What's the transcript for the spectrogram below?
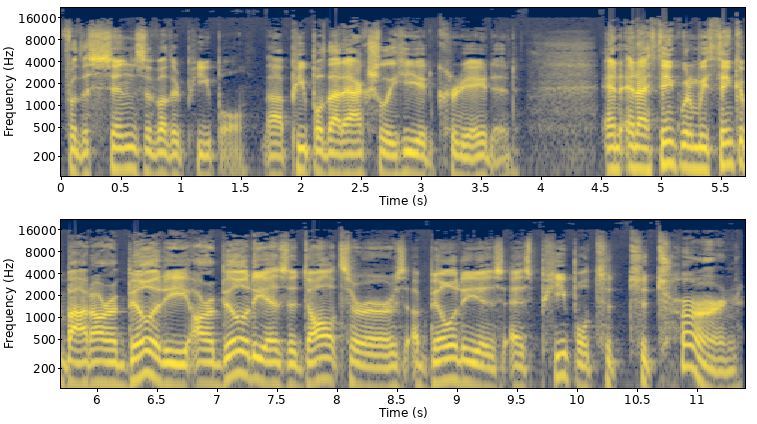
for the sins of other people, uh, people that actually he had created. And and I think when we think about our ability, our ability as adults or our ability as as people to to turn,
